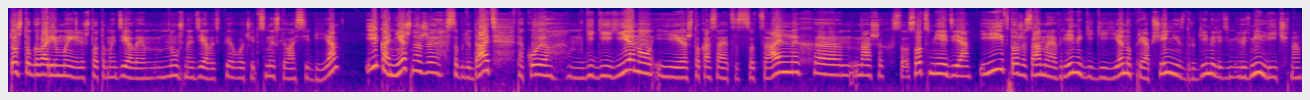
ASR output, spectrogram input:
То, что говорим мы или что-то мы делаем, нужно делать в первую очередь с мыслью о себе. И, конечно же, соблюдать такую гигиену и что касается социальных э, наших со соцмедиа, и в то же самое время гигиену при общении с другими людьми, людьми лично.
